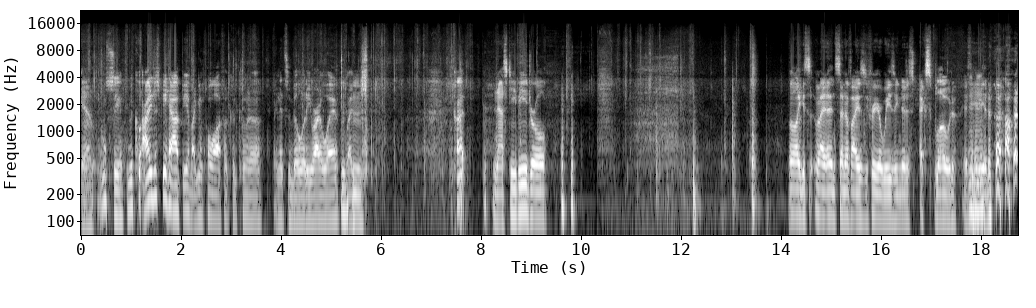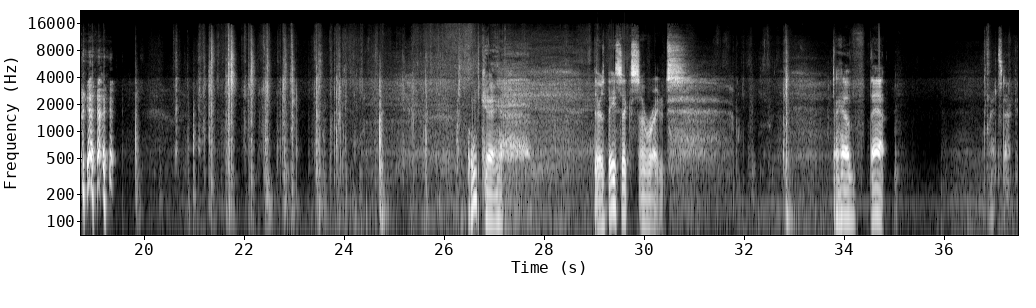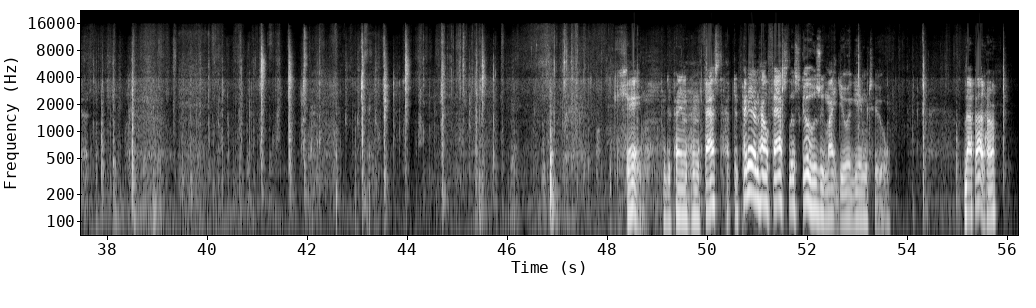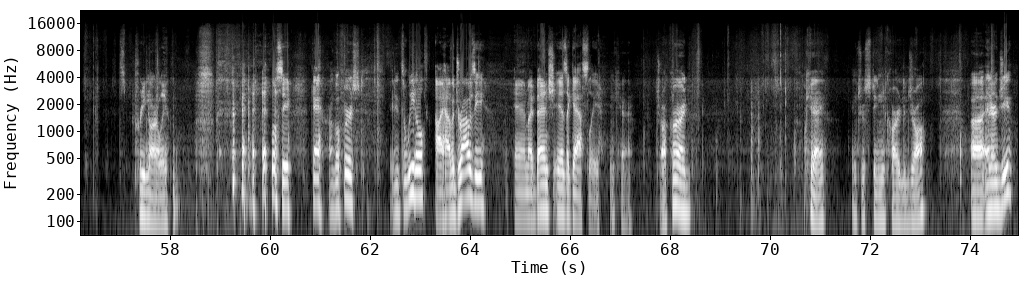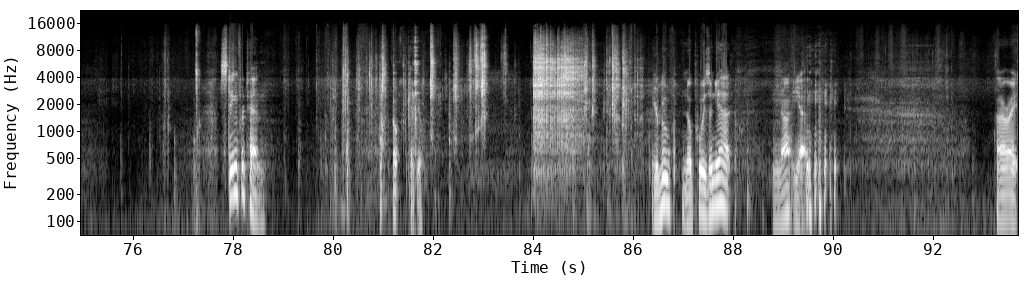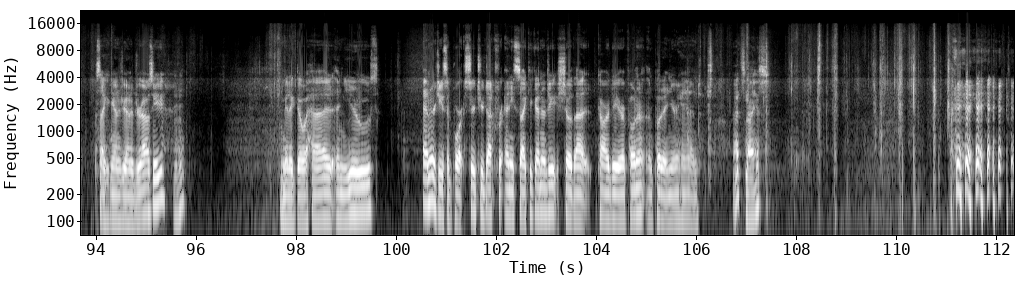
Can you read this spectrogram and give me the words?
Yeah. We'll see. I'd just be happy if I can pull off a Kakuna and its ability right away. Like, cut. Nasty Beedrill. well, I guess right, incentivize you for your Wheezing to just explode if you mm-hmm. need it. Okay. There's basics. All right. I have that. That's not good. Okay. Depending on how fast, depending on how fast this goes, we might do a game two. Not bad, huh? It's pretty gnarly. We'll see. Okay, I'll go first. It's a Weedle. I have a Drowzee, and my bench is a Gastly. Okay. Draw a card. Okay. Interesting card to draw. Uh, energy. Sting for 10. Thank you. Your move. No poison yet. Not yet. All right, Psychic Energy on a Drowzee. Mhm. I'm gonna go ahead and use Energy Support. Search your deck for any Psychic Energy, show that card to your opponent, and put it in your hand. That's nice.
